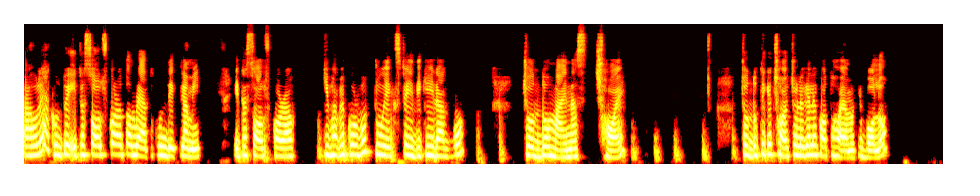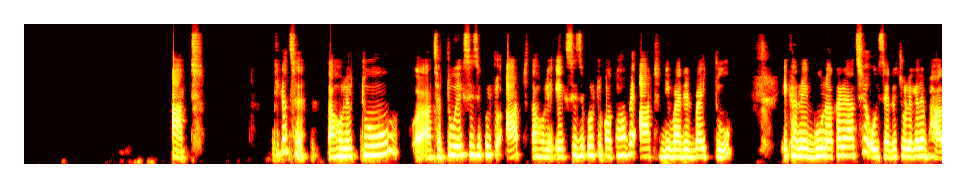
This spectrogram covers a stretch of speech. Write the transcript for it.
তাহলে এখন তো এটা সলভ করা তো আমরা এতক্ষণ দেখলামই। এটা সলভ করা কীভাবে করব? টু এক্সটা এদিকেই রাখব। চোদ্দ মাইনাস ছয়। চোদ্দ থেকে ছয় চলে গেলে কত হয় আমাকে বলো? আট। ঠিক আছে? তাহলে টু আচ্ছা two x is equal to আট। তাহলে এক্স ইজ ইকুয়াল টু কত হবে? আট ডিভাইডেড বাই টু এখানে গুণ আকারে আছে, ওই সাইডে চলে গেলে ভাগ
